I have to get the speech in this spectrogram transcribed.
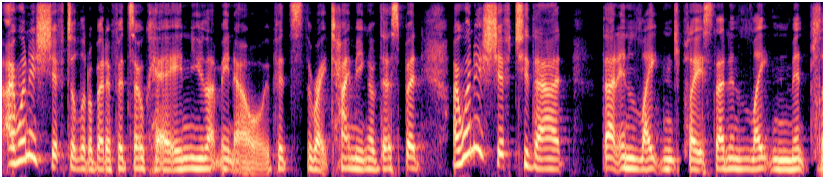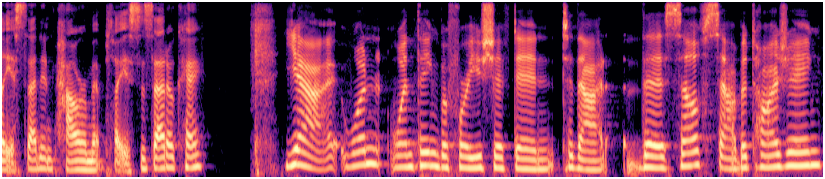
I want to shift a little bit if it's okay, and you let me know if it's the right timing of this. But I want to shift to that that enlightened place, that enlightenment place, that empowerment place. Is that okay? Yeah, one one thing before you shift in to that, the self-sabotaging,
